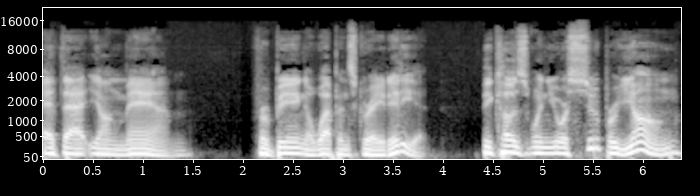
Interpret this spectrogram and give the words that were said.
at that young man for being a weapons grade idiot because when you're super young,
